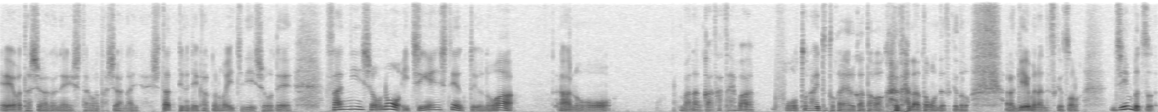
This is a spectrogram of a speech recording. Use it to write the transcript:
えー、私は何々した私は何々したっていうふうに書くのが一人称で三人称の一元視点というのはあのまあなんか例えばフォートナイトとかやる方はわかるかなと思うんですけど、あのゲームなんですけど、その人物、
